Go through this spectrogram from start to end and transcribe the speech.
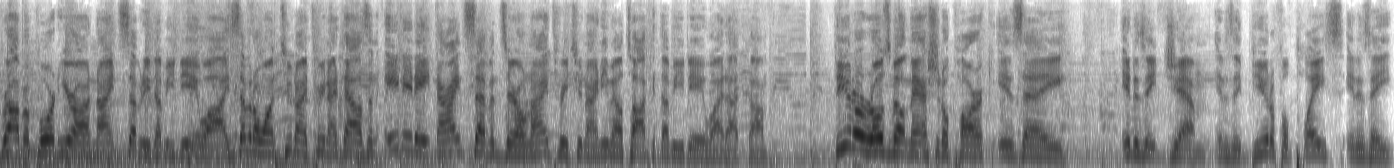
Back. Rob Report here on 970 WDAY. 701 293 9000 888 970 9329. Email talk at WDAY.com. Theodore Roosevelt National Park is a it is a gem. It is a beautiful place. It is a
